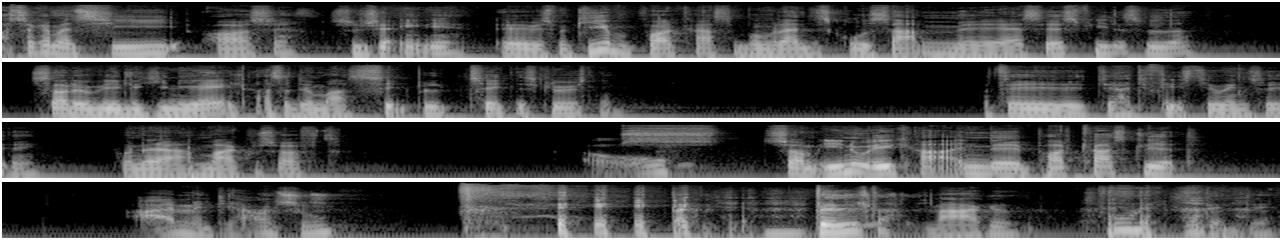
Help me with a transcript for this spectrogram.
og så kan man sige også, synes jeg egentlig, øh, hvis man kigger på podcast og på, hvordan det er skruet sammen med RSS-feed og så så er det jo virkelig genialt. Altså, det er jo en meget simpel teknisk løsning. Og det, det har de fleste jo indset, ikke? På nær Microsoft, Oh. som endnu ikke har en øh, podcast-klient. Ej, men de har en Zoom. der vælter markedet fuldstændig.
